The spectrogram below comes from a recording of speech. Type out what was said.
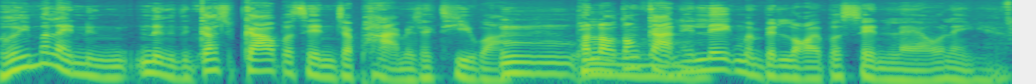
เฮ้ยเมื่อไหร่หนึ่งหนึ่งถึงเก้าสิบเก้าเปอร์เซ็นจะผ่านไปสักทีวะอืมเพราะเราต้องการให้เลขมันเป็นร้อยเปอร์เซ็นแล้วอะไรเงี้ย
